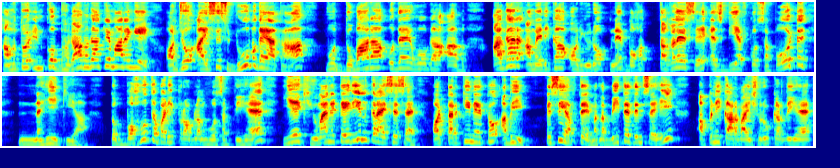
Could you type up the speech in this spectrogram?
हम तो इनको भगा भगा के मारेंगे। और जो आइसिस डूब गया था, वो दोबारा उदय होगा अब। अगर अमेरिका और यूरोप ने बहुत तगड़े से एसडीएफ को सपोर्ट नहीं किया तो बहुत बड़ी प्रॉब्लम हो सकती है। ये एक ह्यूमैनिटेरियन क्राइसिस है और टर्की ने तो अभी, इसी हफ़्ते मतलब बीते दिन से ही अपनी कार्रवाई शुरू कर दी है।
